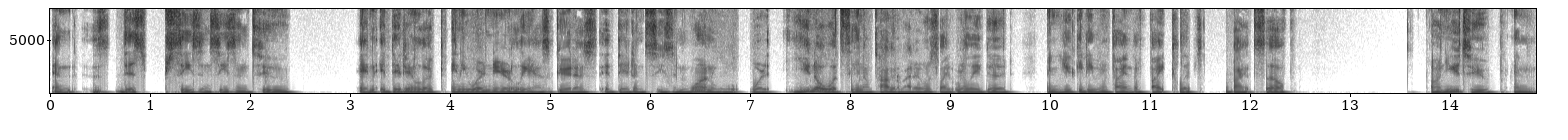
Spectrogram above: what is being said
and this season, season two, and it didn't look anywhere nearly as good as it did in season one. Where you know what scene I'm talking about? It was like really good, and you could even find the fight clips by itself on YouTube. And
